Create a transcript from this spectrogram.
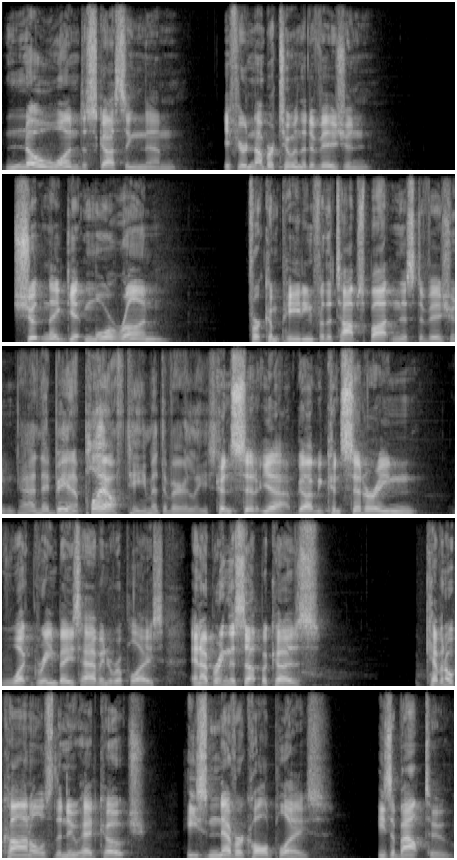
no one discussing them. If you're number two in the division, shouldn't they get more run for competing for the top spot in this division? Yeah, and they'd be in a playoff team at the very least. Consider, yeah, I mean, considering what Green Bay's having to replace, and I bring this up because Kevin O'Connell is the new head coach. He's never called plays. He's about to,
